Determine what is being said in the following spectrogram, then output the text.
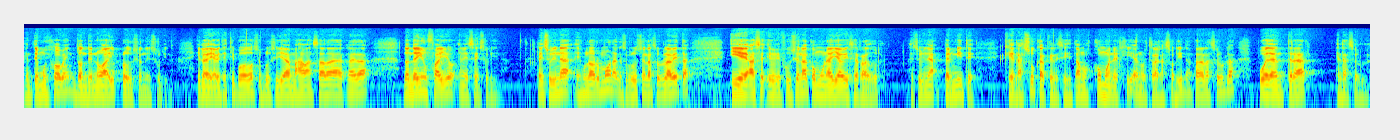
gente muy joven, donde no hay producción de insulina. Y la diabetes tipo 2 se produce ya más avanzada la edad, donde hay un fallo en esa insulina. La insulina es una hormona que se produce en la célula beta y eh, funciona como una llave y cerradura. La insulina permite que el azúcar que necesitamos como energía, nuestra gasolina para la célula, pueda entrar en la célula.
